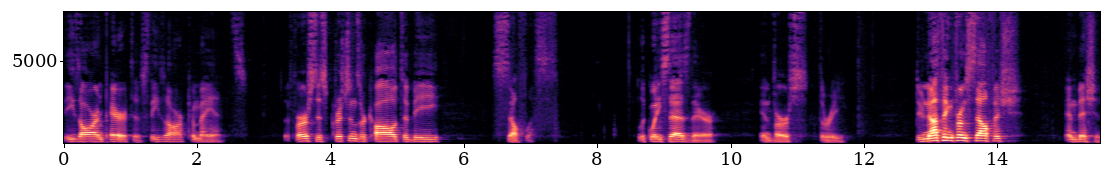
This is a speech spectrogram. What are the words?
These are imperatives, these are commands. The first is Christians are called to be selfless. Look what he says there in verse 3. Do nothing from selfish ambition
